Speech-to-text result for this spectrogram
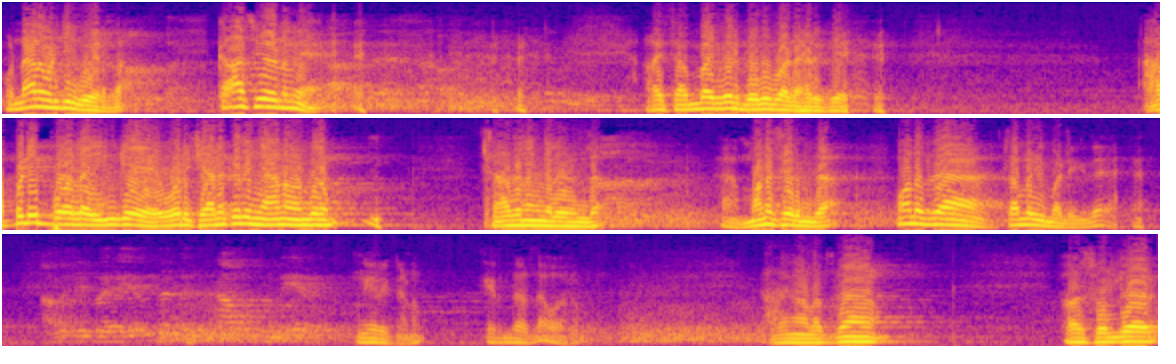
ஒரு நாள் முடிச்சுட்டு போயிடலாம். காசு வேணுமே. அது சம்பாதிக்கிறது பெருபாடாக இருக்கு. அப்படி போல இங்கே ஒரு சனத்தில் ஞானம் வந்துடும் சாதனங்கள் இருந்தா மனசு இருந்தா மனசு சம்மதிக்க மாட்டேங்குது. இருக்கணும். இருந்தால் தான் வரும். அதனால தான் அவர் சொல்றார்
